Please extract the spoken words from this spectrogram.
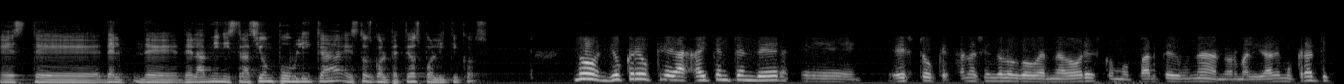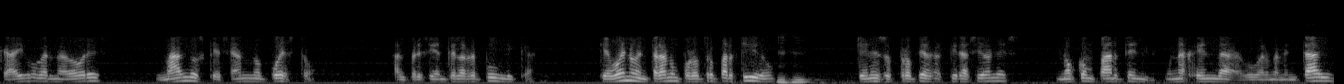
este, del, de, la administración pública, estos golpeteos políticos. No, yo creo que hay que entender eh, esto que están haciendo los gobernadores como parte de una normalidad democrática. Hay gobernadores, más los que se han opuesto al presidente de la República, que bueno, entraron por otro partido, tienen sus propias aspiraciones, no comparten una agenda gubernamental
